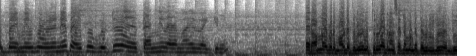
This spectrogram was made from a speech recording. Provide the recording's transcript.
இப்போ எங்களுக்கு உடனே பைப்பு போட்டு தண்ணி வர மாதிரி வைக்கணும் ராமநாதபுரம் மாவட்டத்திலேயே இல்லை திருவாரூர் சட்டமன்ற பகுதியிலே வந்து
